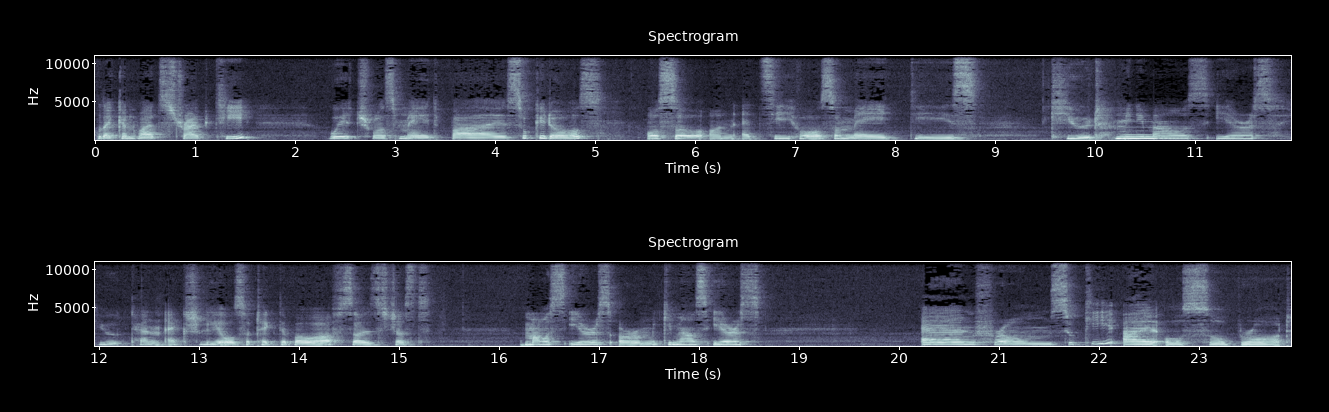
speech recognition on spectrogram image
black and white striped tee which was made by Suki Dolls also on Etsy who also made these cute Minnie Mouse ears. You can actually also take the bow off so it's just mouse ears or Mickey Mouse ears. And from Suki I also brought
